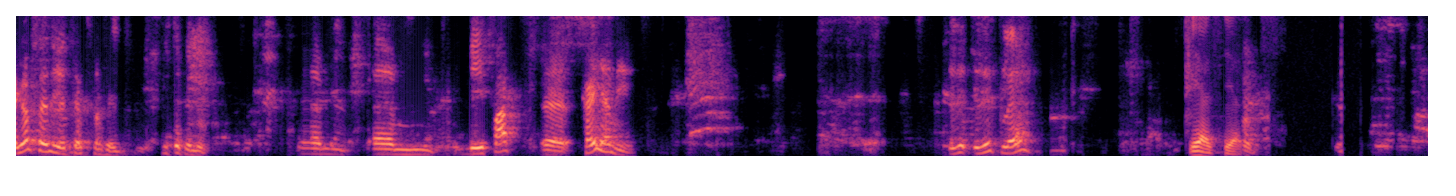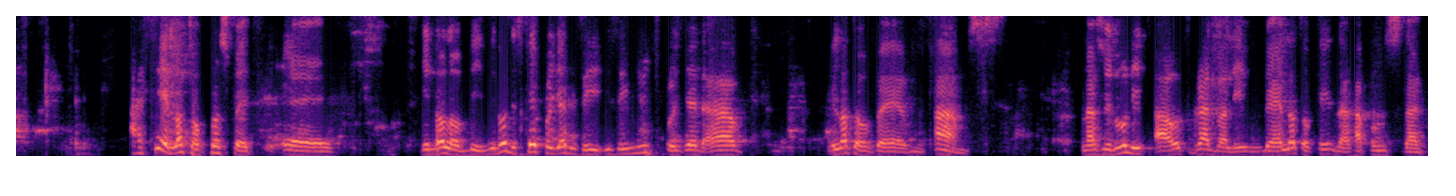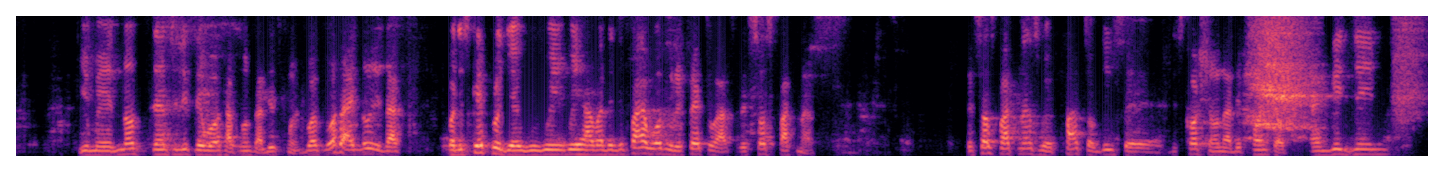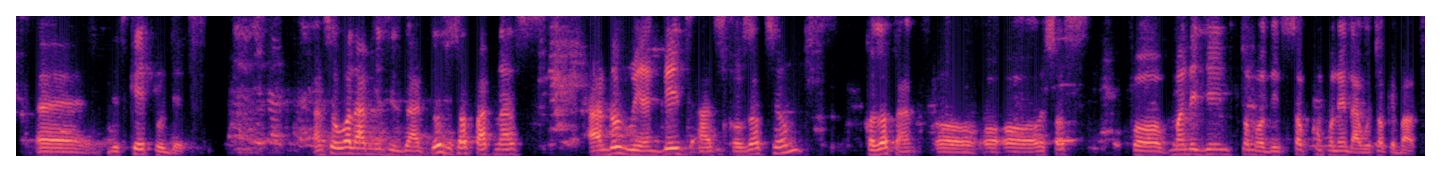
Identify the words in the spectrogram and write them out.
i just sent you a text message. You take a look um, um, the fact, uh, can you hear me? Is it, is it clear? Yes, yes. I see a lot of prospects uh, in all of this. You know, the scale project is a, is a huge project that have a lot of um, arms. And as we roll it out gradually, there are a lot of things that happens that you may not necessarily say what happens at this point. But what I know is that for the scale project, we, we have identified what we refer to as resource partners. Resource partners were part of this uh, discussion at the point of engaging uh, the scale projects. And so what that means is that those resource partners and those we engage as consortium, consultants or, or, or, resource for managing some of the subcomponents that we talk about.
